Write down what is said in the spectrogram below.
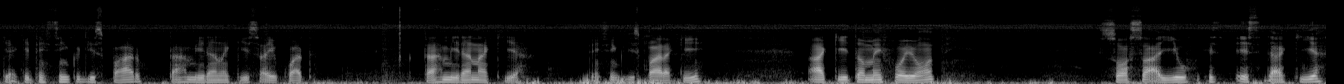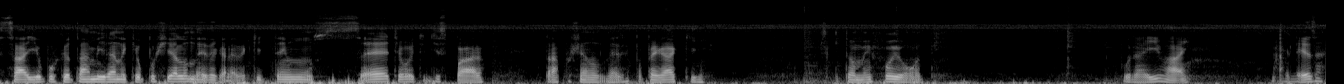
Que aqui tem cinco disparos. Tava mirando aqui, saiu quatro. Tava mirando aqui, ó. Tem cinco disparos aqui. Aqui também foi ontem. Só saiu esse daqui, ó, saiu porque eu tava mirando aqui, eu puxei a luneta, galera. Aqui tem uns sete ou oito disparos. Tava puxando a luneta para pegar aqui. Esse aqui também foi ontem. Por aí vai. Beleza?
